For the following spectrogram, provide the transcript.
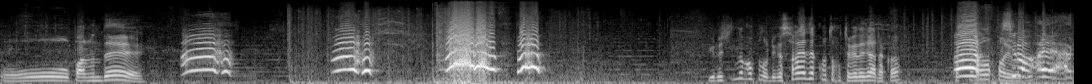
오 빠른데 위로 찢는 것보다 우리가 살아야 될 것부터 걱정해야 되지 않을까? 아! 빨리 싫어! 오고. 아!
